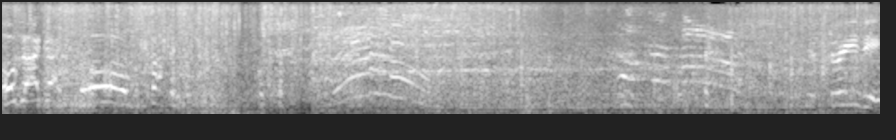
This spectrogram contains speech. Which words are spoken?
Oh, God, God. Oh, God. You're crazy.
